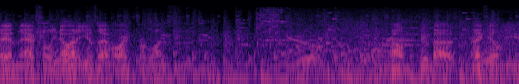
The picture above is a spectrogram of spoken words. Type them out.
Damn, they actually know how to use that horn for once. Well, too bad. I killed you.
